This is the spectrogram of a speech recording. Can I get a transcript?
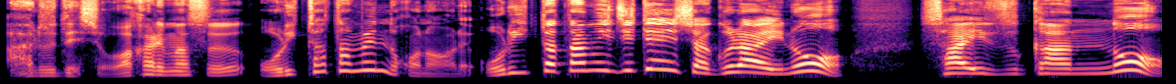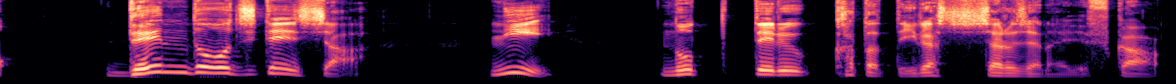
あるでしょ？わかります？折りたためんのかなあれ折りたたみ自転車ぐらいのサイズ感の電動自転車に乗ってる方っていらっしゃるじゃないですか。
